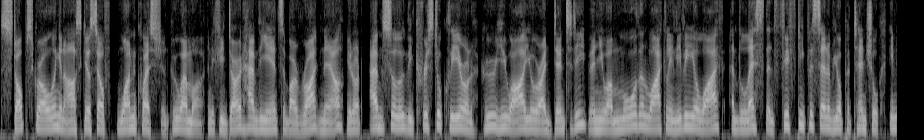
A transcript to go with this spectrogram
Stop scrolling and ask yourself one question Who am I? And if you don't have the answer by right now, you're not absolutely crystal clear on who you are, your identity, then you are more than likely living your life at less than 50% of your potential in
